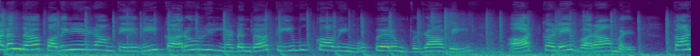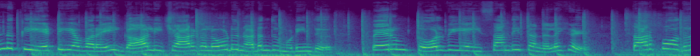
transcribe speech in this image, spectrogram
கடந்த பதினேழாம் தேதி கரூரில் நடந்த திமுகவின் முப்பெரும் விழாவில் ஆட்களே வராமல் கண்ணுக்கு எட்டியவரை காலி சார்களோடு நடந்து முடிந்து பெரும் தோல்வியை சந்தித்த நிலையில் தற்போது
